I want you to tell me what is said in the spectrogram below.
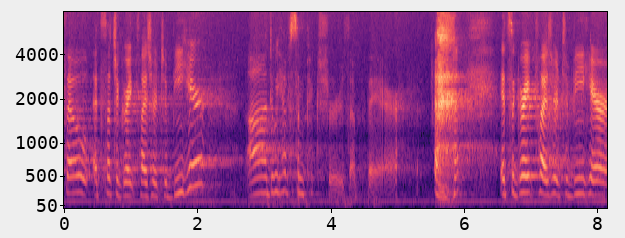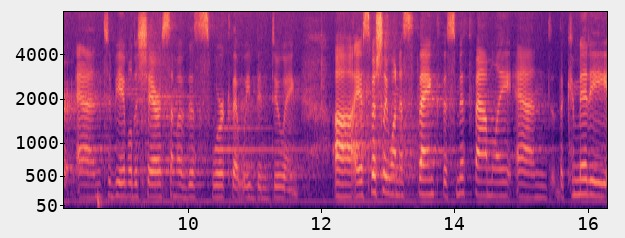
so it's such a great pleasure to be here. Uh, do we have some pictures up there? it's a great pleasure to be here and to be able to share some of this work that we've been doing. Uh, I especially want to thank the Smith family and the committee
